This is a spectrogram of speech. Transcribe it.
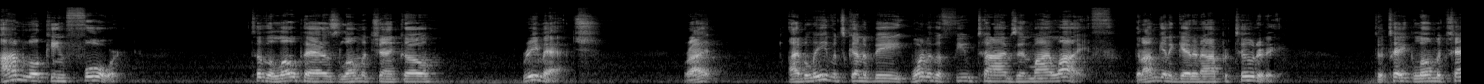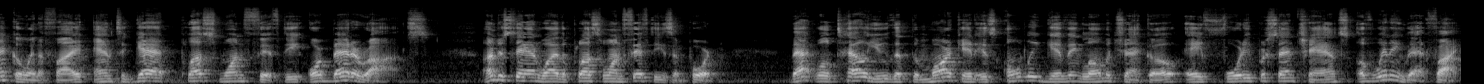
I'm looking forward to the Lopez Lomachenko rematch, right? I believe it's going to be one of the few times in my life that I'm going to get an opportunity to take Lomachenko in a fight and to get plus 150 or better odds. Understand why the plus 150 is important. That will tell you that the market is only giving Lomachenko a 40% chance of winning that fight.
